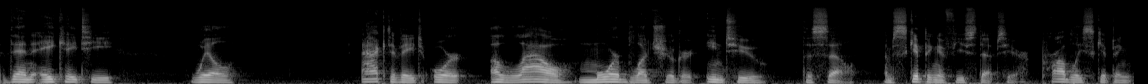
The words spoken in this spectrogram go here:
then AKT will activate or allow more blood sugar into the cell. I'm skipping a few steps here, probably skipping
